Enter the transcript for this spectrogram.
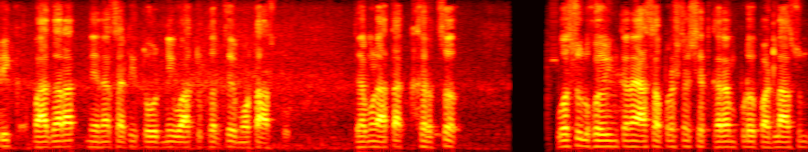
पीक बाजारात नेण्यासाठी तोडणी वाहतूक खर्च मोठा असतो. त्यामुळे आता खर्च वसूल होईल का नाही असा प्रश्न शेतकऱ्यांपुढे पडला असून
